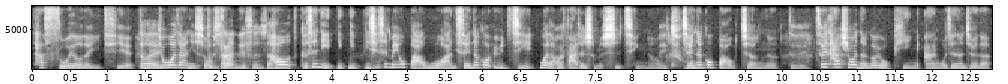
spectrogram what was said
他所有的一切，对，就握在你手上，在你身上。然后，可是你你你你其实没有把握啊！你谁能够预计未来会发生什么事情呢？没错，谁能够保证呢？对，所以他说能够有平安，我真的觉得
